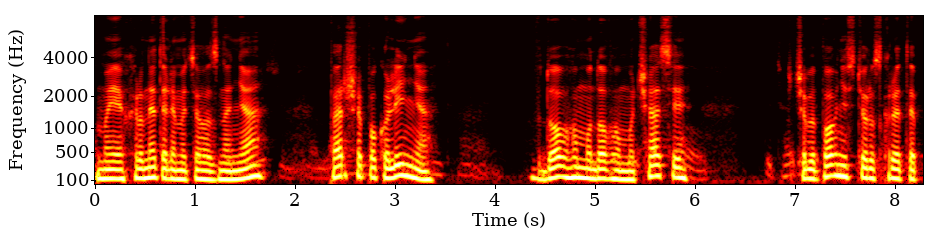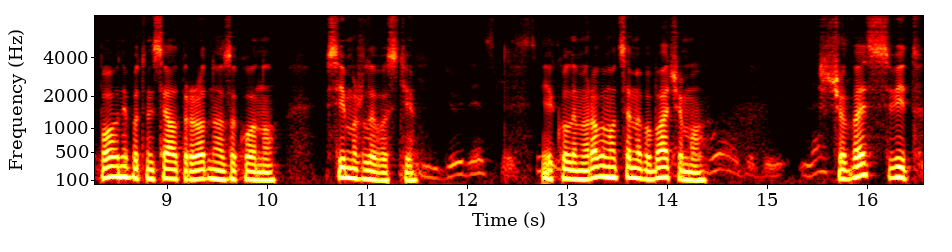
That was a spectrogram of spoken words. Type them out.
Ми є хранителями цього знання, перше покоління в довгому-довгому часі, told щоб повністю розкрити повний потенціал природного закону, всі можливості. І коли ми робимо це, ми побачимо, що весь світ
